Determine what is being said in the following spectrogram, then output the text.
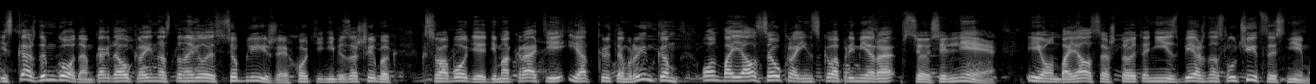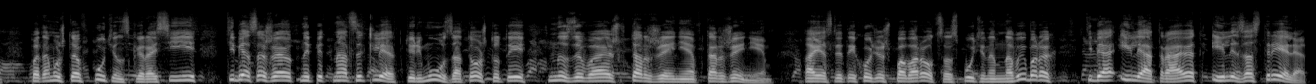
И с каждым годом, когда Украина становилась все ближе, хоть и не без ошибок, к свободе, демократии и открытым рынкам, он боялся украинского примера все сильнее. И он боялся, что это неизбежно случится с ним, потому что в путинской России тебя сажают на 15 лет в тюрьму за то, что ты называешь вторжение вторжением. А если ты хочешь побороться с Путиным на выборах, тебя или отравят, или застрелят.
